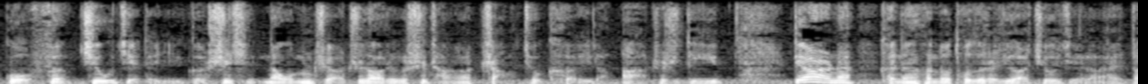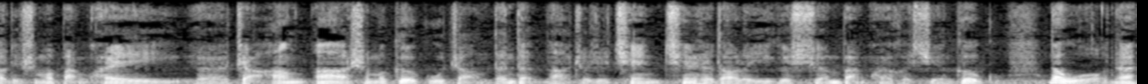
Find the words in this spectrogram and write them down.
过分纠结的一个事情，那我们只要知道这个市场要涨就可以了啊，这是第一。第二呢，可能很多投资者就要纠结了，哎，到底什么板块呃涨啊，什么个股涨等等啊，这就牵牵涉到了一个选板块和选个股。那我呢，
